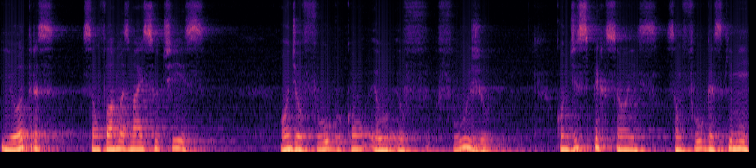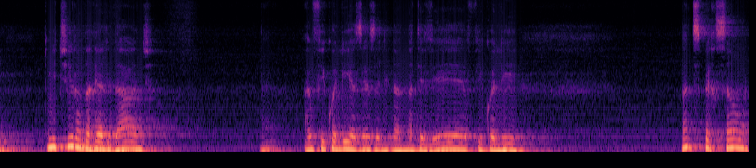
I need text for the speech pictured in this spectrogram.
e outras são formas mais sutis, onde eu fugo com eu, eu fujo com dispersões, são fugas que me que me tiram da realidade. Aí eu fico ali às vezes ali na, na TV, eu fico ali na dispersão,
